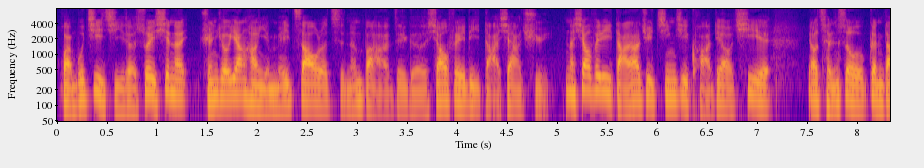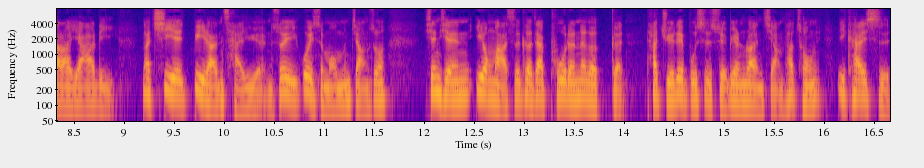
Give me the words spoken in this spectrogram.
缓不济急的，所以现在全球央行也没招了，只能把这个消费力打下去。那消费力打下去，经济垮掉，企业要承受更大的压力，那企业必然裁员。所以为什么我们讲说？先前伊隆马斯克在铺的那个梗，他绝对不是随便乱讲。他从一开始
